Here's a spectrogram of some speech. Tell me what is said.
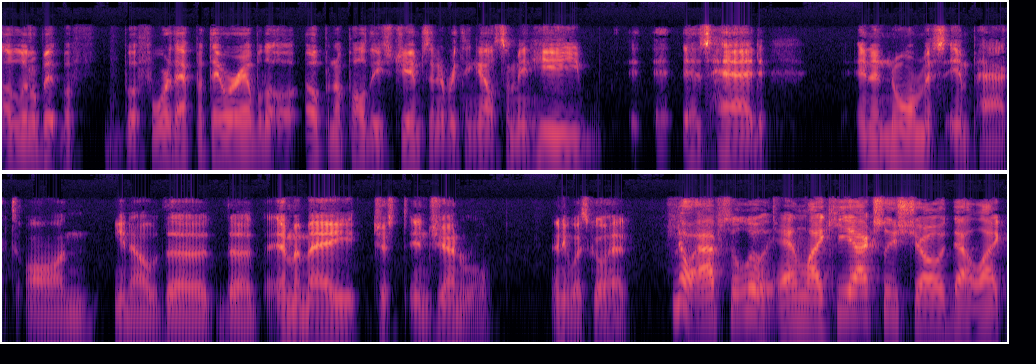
a little bit bef- before that, but they were able to o- open up all these gyms and everything else. I mean, he has had an enormous impact on you know the the MMA just in general. Anyways, go ahead. No, absolutely. And like he actually showed that like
